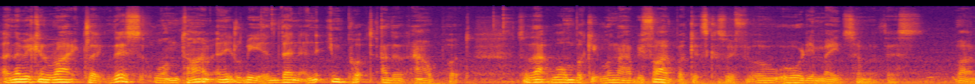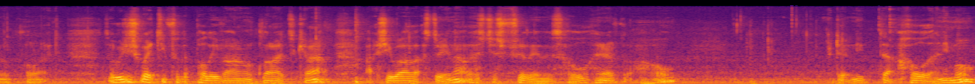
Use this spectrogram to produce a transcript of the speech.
And then we can right click this one time and it'll be then an input and an output. So that one bucket will now be five buckets because we've already made some of this vinyl chloride. So we're just waiting for the polyvinyl chloride to come out. Actually, while that's doing that, let's just fill in this hole. Here I've got a hole. We don't need that hole anymore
